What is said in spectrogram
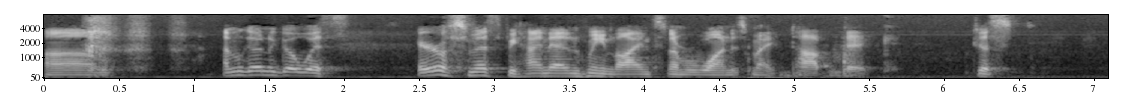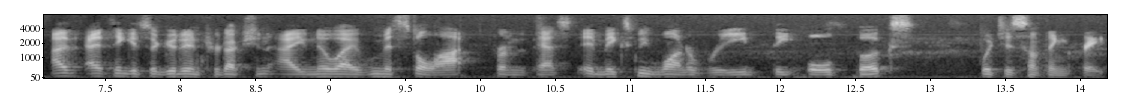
Um, I'm going to go with Arrowsmith Behind Enemy Lines. Number one is my top pick. Just, I, I think it's a good introduction. I know I've missed a lot from the past. It makes me want to read the old books, which is something great.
